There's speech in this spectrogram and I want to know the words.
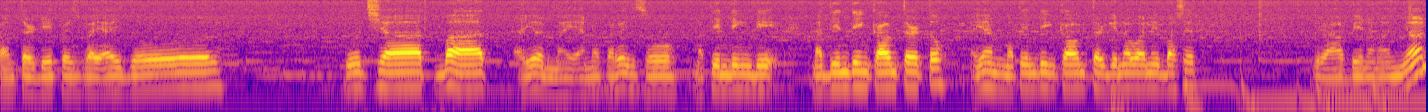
Counter defense by Idol. Good shot. But, ayun, may ano pa rin. So, matinding di, matinding counter to. Ayan, matinding counter ginawa ni Bassett. Grabe naman yon.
